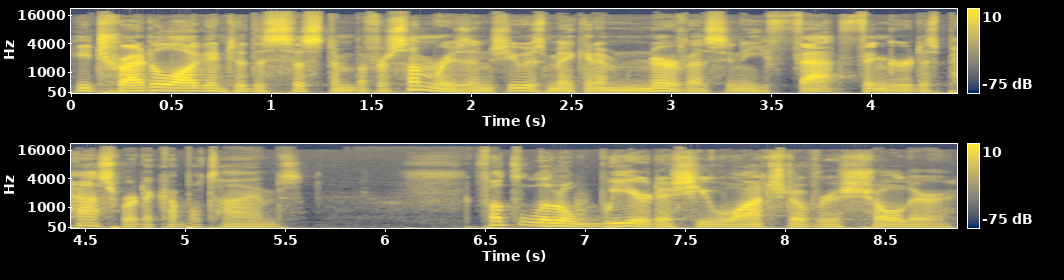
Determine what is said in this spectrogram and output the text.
He tried to log into the system, but for some reason she was making him nervous, and he fat fingered his password a couple times. Felt a little weird as she watched over his shoulder.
